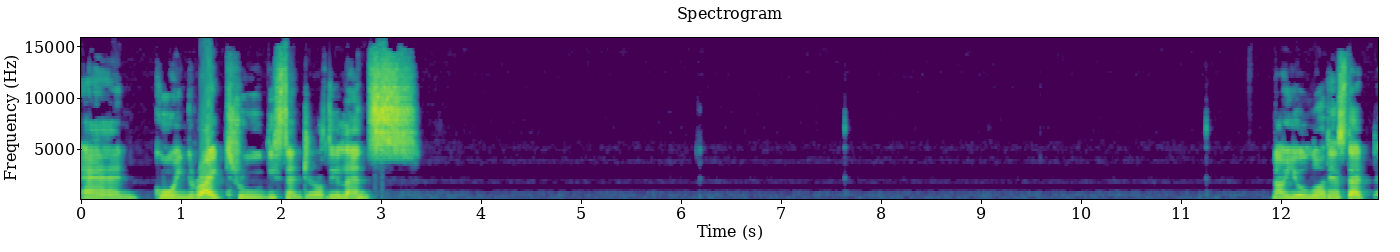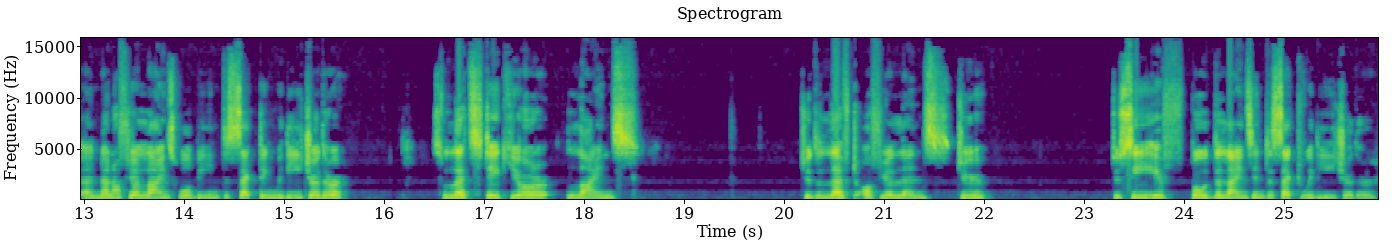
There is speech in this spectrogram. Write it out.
and going right through the center of the lens Now you'll notice that uh, none of your lines will be intersecting with each other. So let's take your lines to the left of your lens too to see if both the lines intersect with each other.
